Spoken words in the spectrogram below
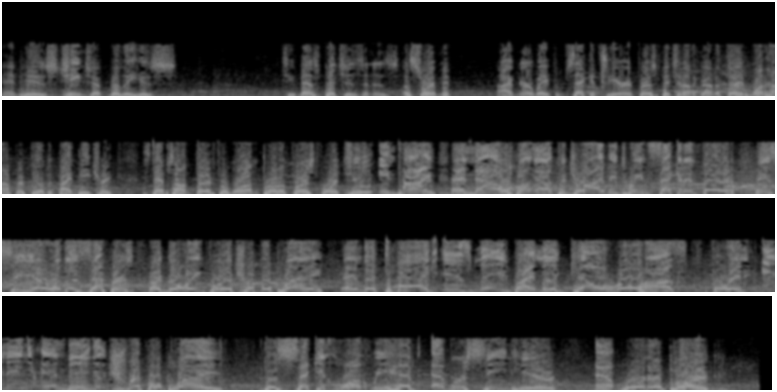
And his changeup, really his two best pitches in his assortment. Eibner away from second. Sierra at first, pitching on the ground to third. One hopper fielded by Dietrich. Steps on third for one, throw to first for two. In time, and now hung out to dry between second and third is Sierra. The Zephyrs are going for a triple play, and the tag is made by Miguel Rojas for an inning-ending triple play. The second one we have ever seen here at Werner Park.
